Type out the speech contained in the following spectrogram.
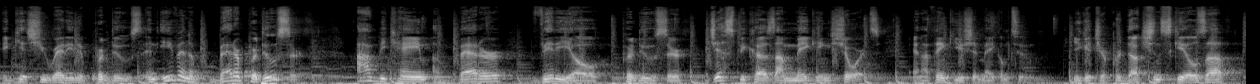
It gets you ready to produce and even a better producer. I became a better video producer just because I'm making shorts and I think you should make them too. You get your production skills up.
